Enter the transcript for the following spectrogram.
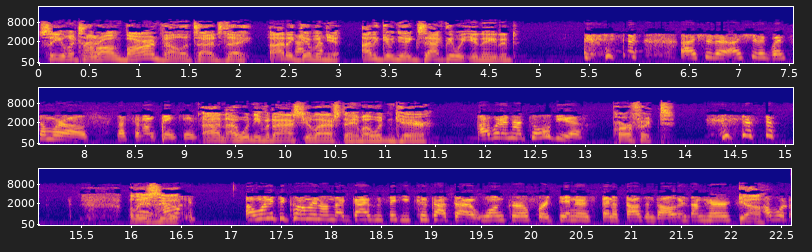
So you went to the wrong bar on Valentine's Day. I'd have given you. I'd have given you exactly what you needed. I should have. I should have went somewhere else. That's what I'm thinking. And I wouldn't even ask your last name. I wouldn't care. I wouldn't have told you. Perfect. Alicia. I wanted, I wanted to comment on that guy who said he took out that one girl for dinner and spent a thousand dollars on her. Yeah. I would.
